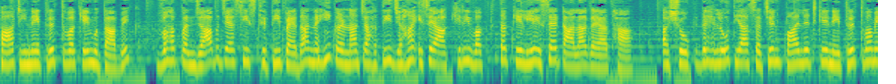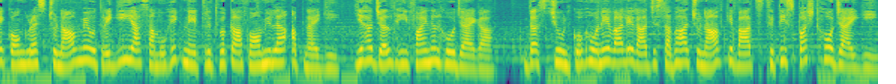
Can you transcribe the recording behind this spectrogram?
पार्टी नेतृत्व के मुताबिक, वह पंजाब जैसी स्थिति पैदा नहीं करना चाहती जहाँ इसे आखिरी वक्त तक के लिए इसे टाला गया था। अशोक गहलोत या सचिन पायलट के नेतृत्व में कांग्रेस चुनाव में उतरेगी या सामूहिक नेतृत्व का फॉर्मूला अपनाएगी, यह जल्द ही फाइनल हो जाएगा। 10 जून को होने वाले राज्यसभा चुनाव के बाद स्थिति स्पष्ट हो जाएगी।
